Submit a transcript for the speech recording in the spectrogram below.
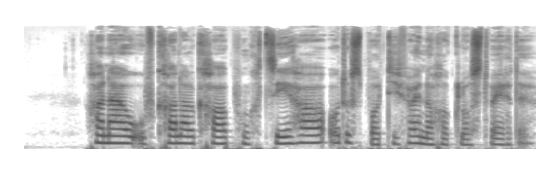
Kann auch auf kanalk.ch oder Spotify nachgelost werden.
